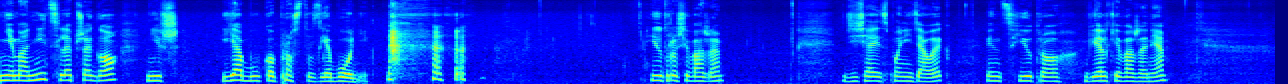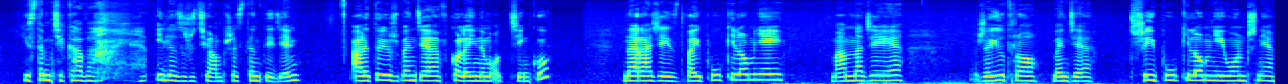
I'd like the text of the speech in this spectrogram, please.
Nie ma nic lepszego niż jabłko prosto z jabłoni. Jutro się ważę. Dzisiaj jest poniedziałek, więc jutro wielkie ważenie. Jestem ciekawa, ile zrzuciłam przez ten tydzień, ale to już będzie w kolejnym odcinku. Na razie jest 2,5 kg mniej. Mam nadzieję, że jutro będzie 3,5 kg mniej łącznie.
